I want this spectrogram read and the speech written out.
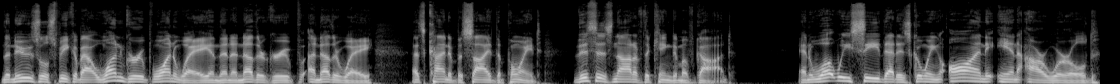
the news will speak about one group one way and then another group another way. That's kind of beside the point. This is not of the kingdom of God. And what we see that is going on in our world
